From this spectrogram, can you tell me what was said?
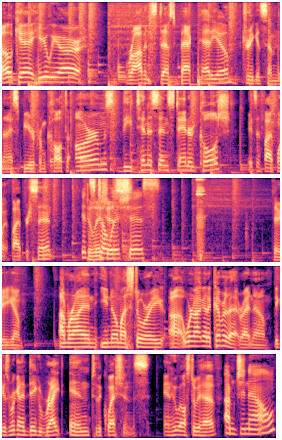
Okay, here we are. Rob and Steph's back patio, drinking some nice beer from Call to Arms, the Tennyson Standard Kolsch. It's a 5.5%. It's delicious. There you go. I'm Ryan. You know my story. Uh, we're not going to cover that right now because we're going to dig right into the questions. And who else do we have? I'm Janelle.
